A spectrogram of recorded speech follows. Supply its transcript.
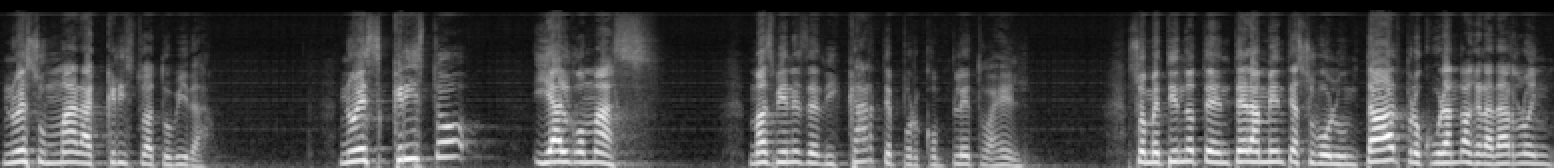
no es sumar a Cristo a tu vida. No es Cristo y algo más. Más bien es dedicarte por completo a Él, sometiéndote enteramente a su voluntad, procurando agradarlo en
